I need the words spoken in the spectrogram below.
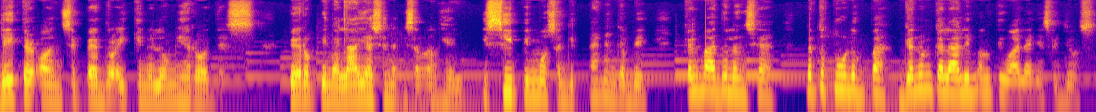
Later on, si Pedro ay kinulong ni Herodes. Pero pinalaya siya ng isang anghel. Isipin mo sa gitna ng gabi, kalmado lang siya. Natutulog pa. Ganun kalalim ang tiwala niya sa Diyos.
